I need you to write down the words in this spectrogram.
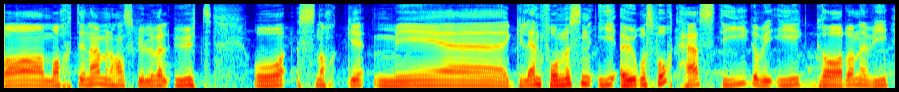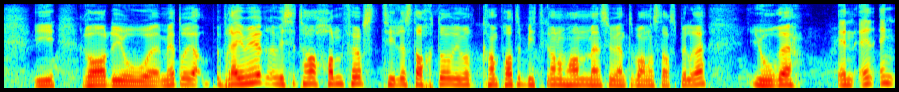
var Martin her, men han skulle vel ut og snakke med Glenn Fonnesen i Eurosport. Her stiger vi i gradene, vi i Radiometro. Ja, Breimyr, hvis vi tar han først, tidligere starter, vi kan prate bitte om han mens vi venter på andre startspillere, gjorde en, en, en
